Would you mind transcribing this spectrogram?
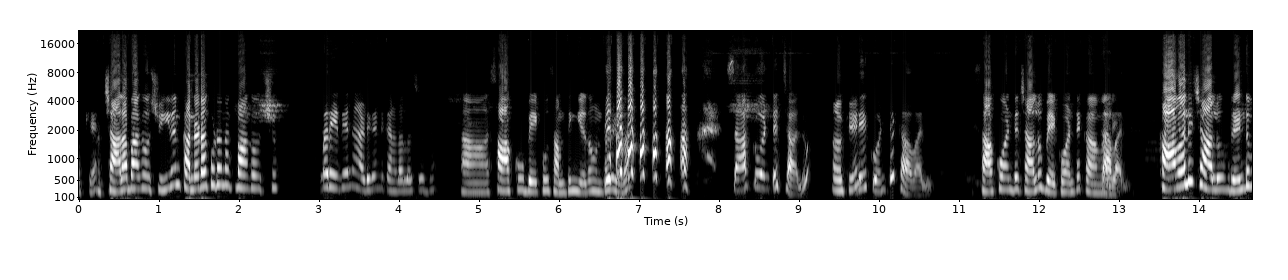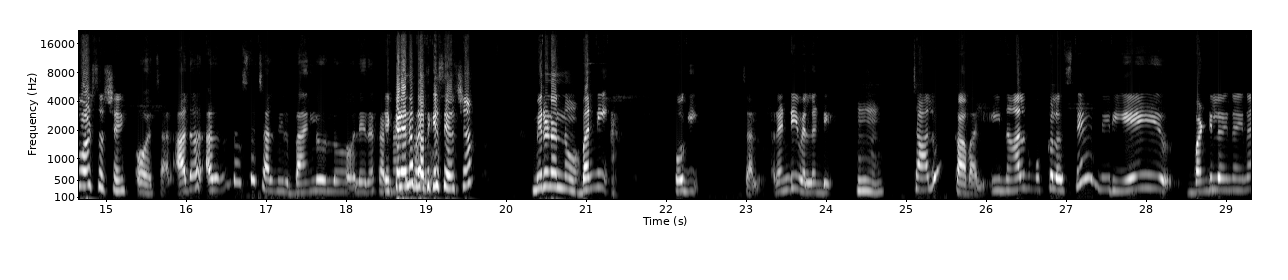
ఓకే. చాలా బాగా వచ్చు. ఈవెన్ కన్నడ కూడా నాకు బాగా వచ్చు. మరి ఏదైనా అడగండి కన్నడలో చూద్దాం. సాకు బేకు సంథింగ్ ఏదో ఉంటుంది కదా. సాకు అంటే చాలు ఓకే. బేకు అంటే కావాలి. సాకు అంటే చాలు బేకు అంటే కావాలి. కావాలి. చాలు. రెండు వర్డ్స్ వచ్చాయి. ఓ చాలు. అద అదంతా వస్తే చాలు. మీరు బెంగళూరులో లేదా ఎక్కడైనా బ్రతికేసేయచ్చా? మీరు నన్ను బన్నీ. ಹೋಗಿ చాలు రండి వెళ్ళండి. చాలు కావాలి. ఈ నాలుగు ముక్కలు వస్తే మీరు ఏ బండిలోనైనా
